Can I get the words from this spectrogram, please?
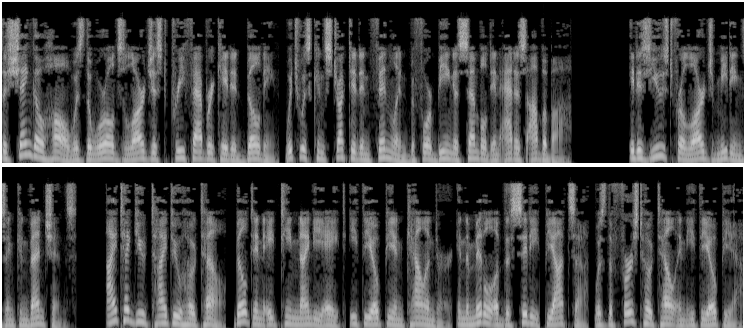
The Shengo Hall was the world's largest prefabricated building, which was constructed in Finland before being assembled in Addis Ababa. It is used for large meetings and conventions. Itegu Taitu Hotel, built in 1898 Ethiopian calendar in the middle of the city piazza, was the first hotel in Ethiopia.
